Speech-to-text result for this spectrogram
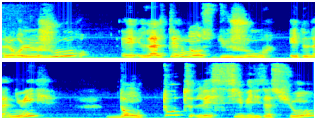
Alors le jour est l'alternance du jour et de la nuit dont toutes les civilisations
